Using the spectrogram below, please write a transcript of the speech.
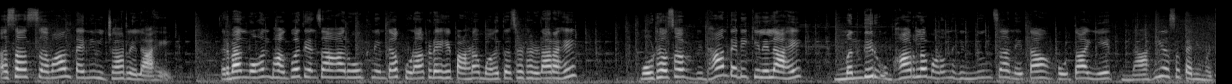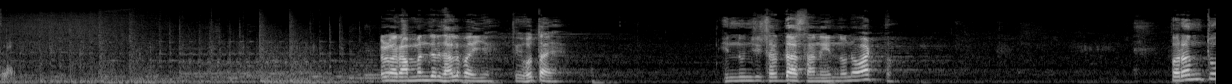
असा सवाल त्यांनी विचारलेला आहे. दरम्यान मोहन भागवत यांचा हा रोख नेमका कुणाकडे हे पाहणं महत्वाचं ठरणार आहे? मोठं असं विधान त्यांनी केलेलं आहे. मंदिर उभारलं म्हणून हिंदूंचा नेता होता येत नाही असं त्यांनी म्हटलंय. सगळं राम मंदिर झालं पाहिजे. ते होत आहे. हिंदूंची श्रद्धास्थान असताना हिंदूंना वाटतं. परंतु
